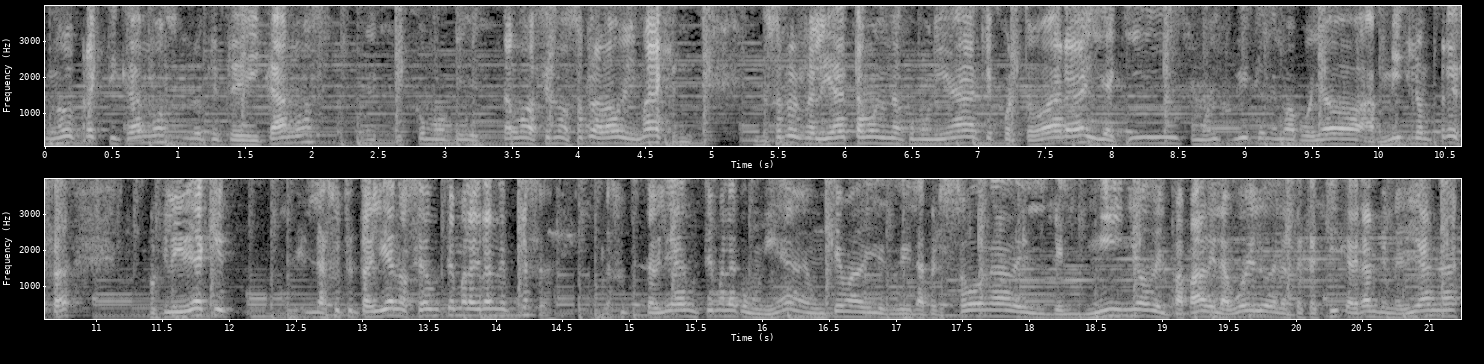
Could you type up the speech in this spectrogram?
no, practicamos lo que predicamos, es como que estamos haciendo nosotros lado de imagen. Nosotros en realidad estamos en una comunidad que es Puerto Vara y aquí, como dijo Cristian, hemos apoyado a microempresas porque la idea es que la sustentabilidad no sea un tema de la gran empresa. La sustentabilidad es un tema de la comunidad, es un tema de, la persona, del, niño, del papá, del abuelo, de la empresa chica, grande, mediana,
